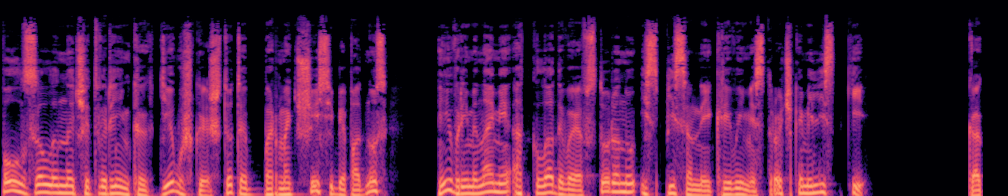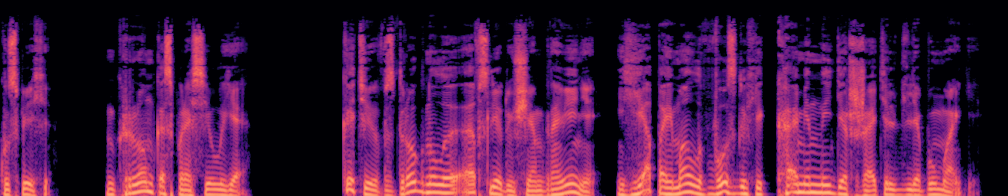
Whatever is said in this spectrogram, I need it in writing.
ползала на четвереньках девушка, что-то бормоча себе под нос и временами откладывая в сторону исписанные кривыми строчками листки. «Как успехи?» — громко спросил я. Кэти вздрогнула, а в следующее мгновение я поймал в воздухе каменный держатель для бумаги.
